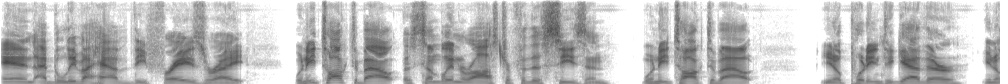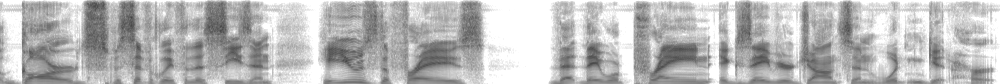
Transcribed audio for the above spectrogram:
and I believe I have the phrase right, when he talked about assembling a roster for this season, when he talked about you know, putting together, you know, guards specifically for this season. he used the phrase that they were praying Xavier Johnson wouldn't get hurt.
